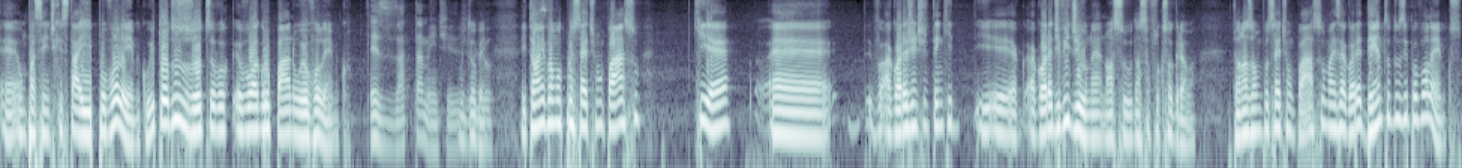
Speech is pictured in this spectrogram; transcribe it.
é, um paciente que está hipovolêmico. E todos os outros eu vou, eu vou agrupar no euvolêmico. Exatamente. Muito Júlio. bem. Então aí vamos para o sétimo passo, que é, é, agora a gente tem que agora dividiu, né, nosso nosso fluxograma. Então nós vamos para o sétimo passo, mas agora é dentro dos hipovolêmicos.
